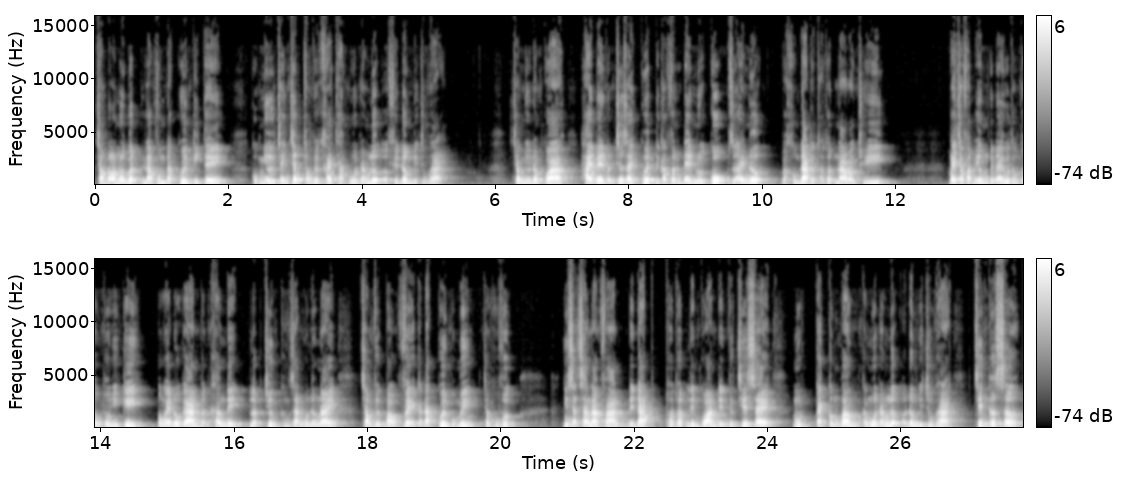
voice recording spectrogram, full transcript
trong đó nổi bật là vùng đặc quyền kinh tế, cũng như tranh chấp trong việc khai thác nguồn năng lượng ở phía đông Địa Trung Hải. Trong nhiều năm qua, hai bên vẫn chưa giải quyết được các vấn đề nổi cộm giữa hai nước và không đạt được thỏa thuận nào đáng chú ý. Ngay trong phát biểu mới đây của Tổng thống Thổ Nhĩ Kỳ, ông Erdogan vẫn khẳng định lập trường cứng rắn của nước này trong việc bảo vệ các đặc quyền của mình trong khu vực, nhưng sẵn sàng đàm phán để đạt thỏa thuận liên quan đến việc chia sẻ một cách công bằng các nguồn năng lượng ở Đông Địa Trung Hải trên cơ sở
